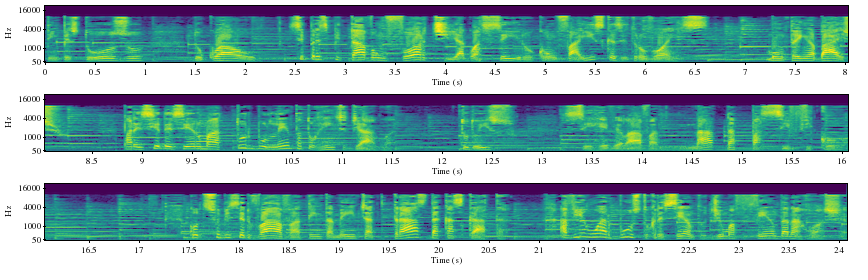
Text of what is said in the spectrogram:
tempestuoso, do qual se precipitava um forte aguaceiro com faíscas e trovões. Montanha abaixo, parecia descer uma turbulenta torrente de água. Tudo isso se revelava nada pacífico. Quando se observava atentamente atrás da cascata, havia um arbusto crescendo de uma fenda na rocha.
